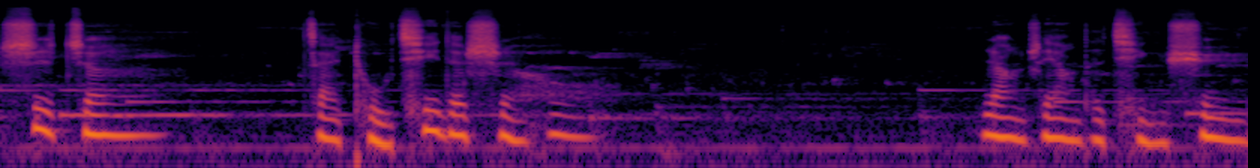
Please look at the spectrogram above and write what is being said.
试着在吐气的时候，让这样的情绪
